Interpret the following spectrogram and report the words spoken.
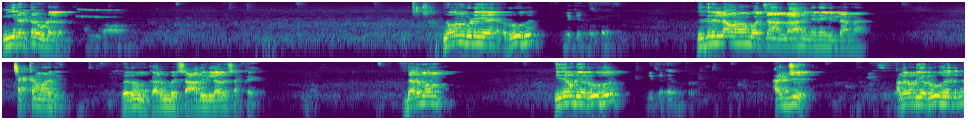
உயிரற்ற உடல் நோன்புடைய ரூஹு திக்ர் இல்லாமல் நோன்பு வச்சான் அல்லாஹ் நினைவு இல்லாமல் சக்கை மாதிரி வெறும் கரும்பு சாறு இல்லாத சக்கை தர்மம் இதனுடைய ரூஹு ஹஜ்ஜு அதனுடைய ரூஹு எதுங்க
